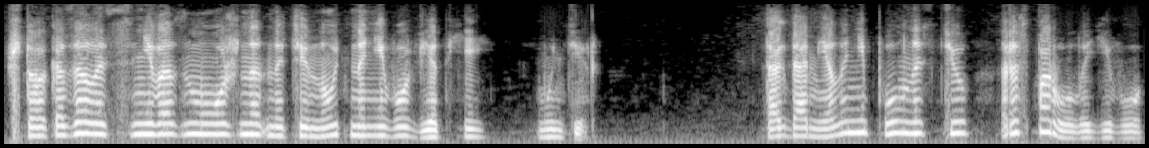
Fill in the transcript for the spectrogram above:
что оказалось невозможно натянуть на него ветхий мундир. Тогда Мелани полностью распорола его,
